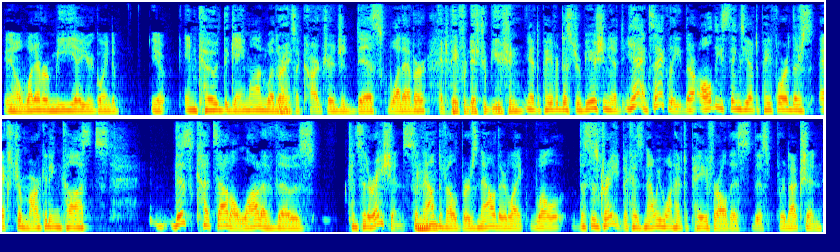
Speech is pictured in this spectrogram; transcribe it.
you know, whatever media you're going to, you know, encode the game on, whether Right. it's a cartridge, a disc, whatever. and to pay for distribution. You have to pay for distribution. You have to, yeah, exactly. There are all these things you have to pay for. There's extra marketing costs. This cuts out a lot of those considerations. So now developers, now they're like, well, this is great because now we won't have to pay for all this, this production.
